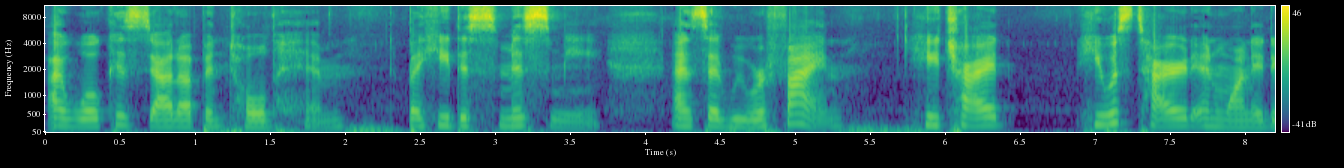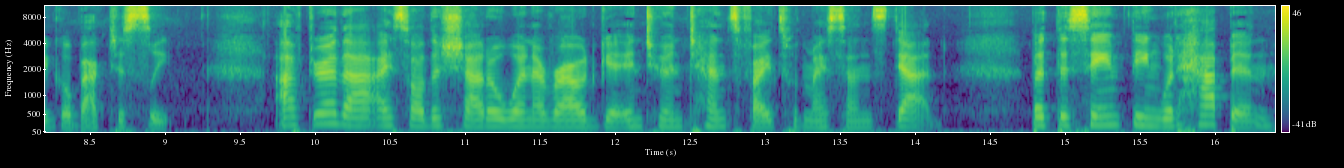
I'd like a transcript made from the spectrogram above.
I woke his dad up and told him, but he dismissed me and said we were fine. He tried he was tired and wanted to go back to sleep. After that, I saw the shadow whenever I would get into intense fights with my son's dad. But the same thing would happen.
